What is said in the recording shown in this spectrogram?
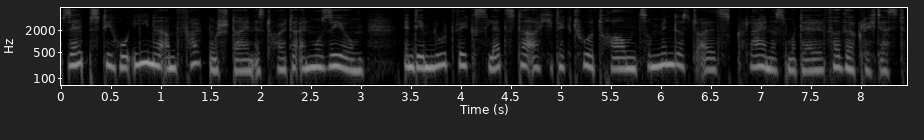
Selbst die Ruine am Falkenstein ist heute ein Museum, in dem Ludwigs letzter Architekturtraum zumindest als kleines Modell verwirklicht ist.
